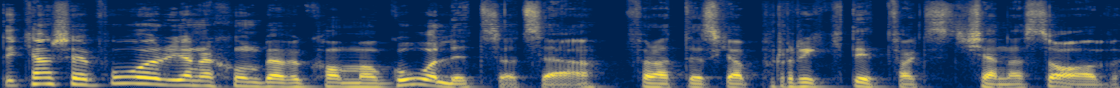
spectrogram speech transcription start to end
det kanske är vår generation behöver komma och gå lite så att säga. För att det ska på riktigt faktiskt kännas av.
